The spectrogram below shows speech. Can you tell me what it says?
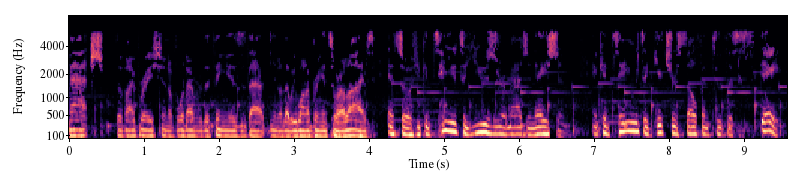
match the vibration of whatever the thing is that you know that we want to bring into our lives. And so if you continue to use your imagination and continue to get yourself into the state,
